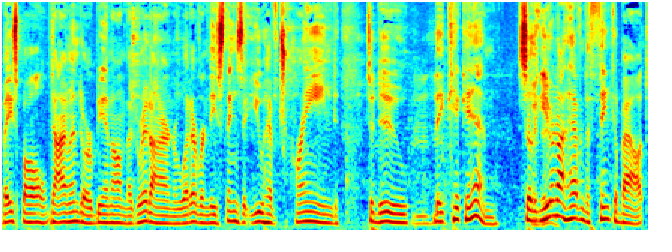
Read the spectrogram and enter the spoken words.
baseball diamond or being on the gridiron or whatever, and these things that you have trained to do, they kick in so Mm-hmm. They that you're not having to think about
